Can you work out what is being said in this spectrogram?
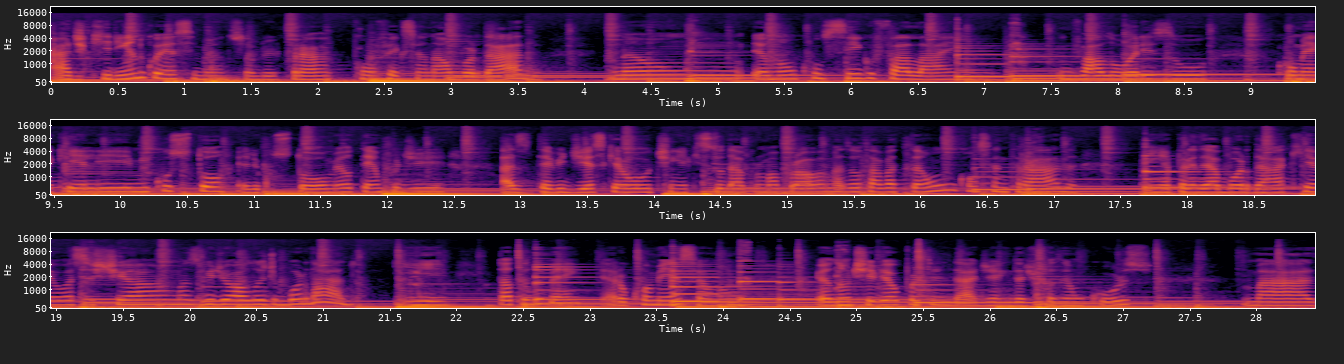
adquirindo conhecimento sobre para confeccionar um bordado, não eu não consigo falar em, em, valores o como é que ele me custou. Ele custou o meu tempo de as, teve dias que eu tinha que estudar para uma prova, mas eu estava tão concentrada em aprender a bordar que eu assistia umas videoaulas de bordado. E tá tudo bem, era o começo, eu não, eu não tive a oportunidade ainda de fazer um curso, mas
